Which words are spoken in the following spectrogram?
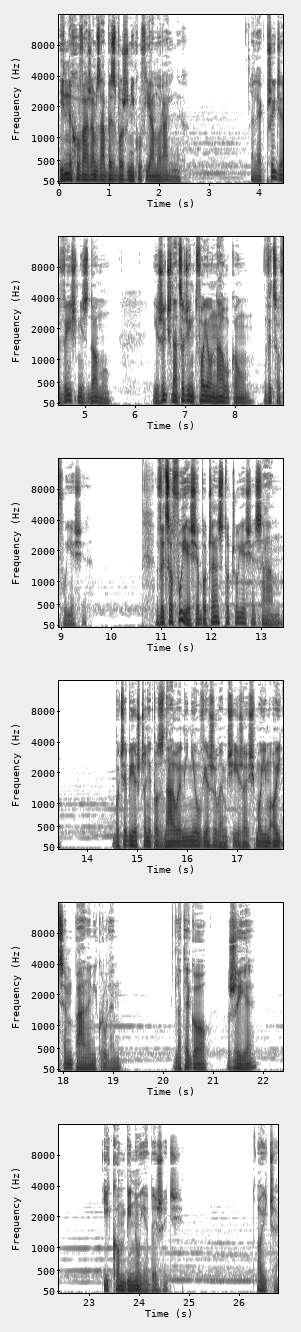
innych uważam za bezbożników i amoralnych. Ale jak przyjdzie wyjść mi z domu i żyć na co dzień Twoją nauką, wycofuję się. Wycofuję się, bo często czuję się sam, bo Ciebie jeszcze nie poznałem i nie uwierzyłem Ci, żeś moim Ojcem, Panem i Królem. Dlatego żyję i kombinuję, by żyć. Ojcze,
